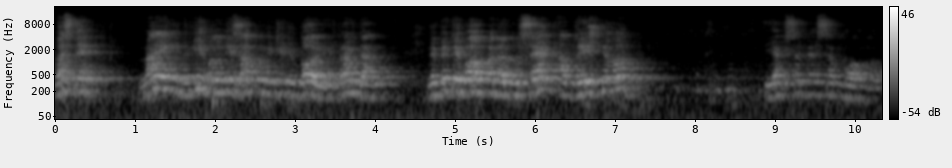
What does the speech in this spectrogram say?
Власне, маємо дві головні заповіді любові, правда? Любити Бога понад усе, а ближнього як себе самого.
